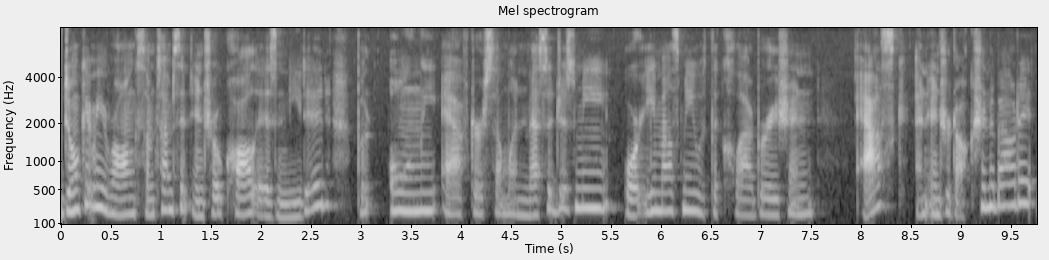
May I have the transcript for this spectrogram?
don't get me wrong, sometimes an intro call is needed, but only after someone messages me or emails me with the collaboration ask an introduction about it,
